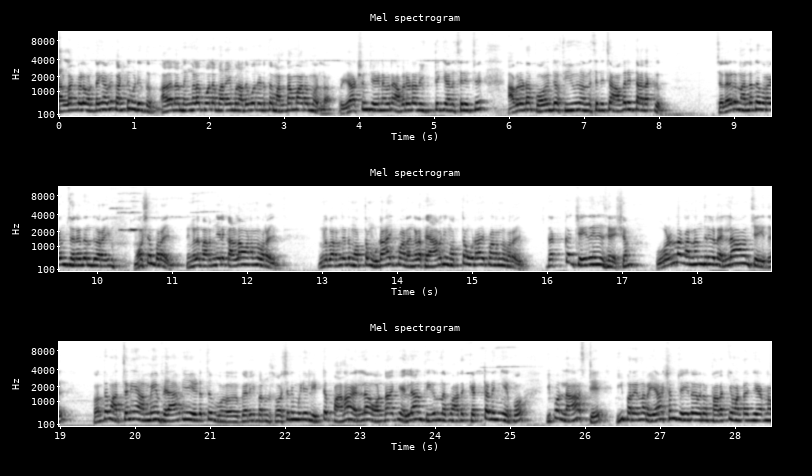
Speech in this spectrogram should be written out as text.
കള്ളങ്ങളും ഉണ്ടെങ്കിൽ അവർ കണ്ടുപിടുത്തും. അതല്ല നിങ്ങളെ പോലെ പറയുമ്പോൾ അതുപോലെ എടുത്ത മണ്ടന്മാരൊന്നുമല്ല. റിയാക്ഷൻ ചെയ്യുന്നവർ അവരുടെ യുക്തിക്ക് അനുസരിച്ച് അവരുടെ പോയിന്റ് ഓഫ് വ്യൂ അനുസരിച്ച് അവരിട്ട് അലക്കും. ചിലർ നല്ലത് പറയും ചിലത് എന്ത് പറയും? മോശം പറയും. നിങ്ങൾ പറഞ്ഞതിൽ കള്ളമാണെന്ന് പറയും. നിങ്ങൾ പറഞ്ഞത് മൊത്തം ഉടായ്പാണ്. നിങ്ങളുടെ ഫാമിലി മൊത്തം ഉടായ്പാണെന്ന് പറയും. ഇതൊക്കെ ചെയ്തതിന് ശേഷം ഉള്ള കണ്ണന്തിരികളെല്ലാം ചെയ്ത് സ്വന്തം അച്ഛനെയും അമ്മയും ഫാമിലിയെ എടുത്ത് ഈ പറഞ്ഞ സോഷ്യൽ മീഡിയയിൽ ഇട്ട് പണം എല്ലാം ഉണ്ടാക്കി എല്ലാം തീർന്നപ്പോൾ അത് കെട്ടടങ്ങിയപ്പോൾ ഇപ്പോൾ ലാസ്റ്റ് ഈ പറയുന്ന റിയാക്ഷൻ ചെയ്തവരെ തലയ്ക്ക് മണ്ടയ്ക്ക് കയറണ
